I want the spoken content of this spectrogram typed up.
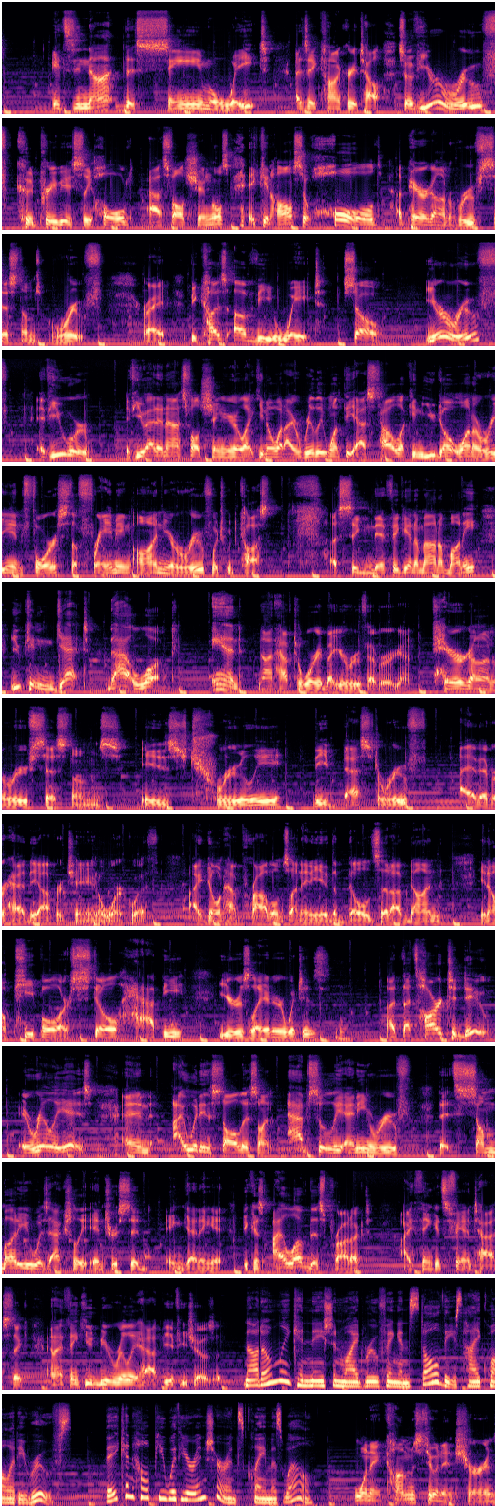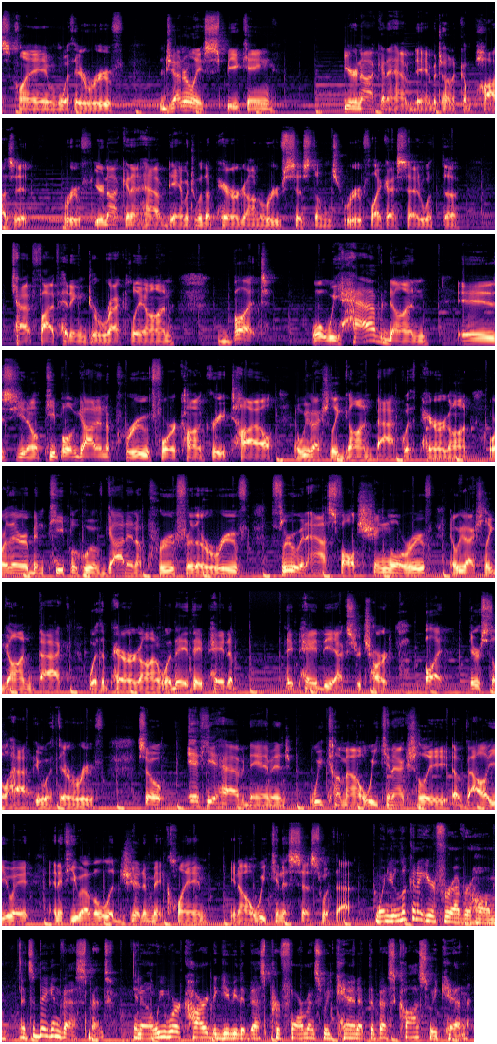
it's not the same weight as a concrete tile. So if your roof could previously hold asphalt shingles, it can also hold a Paragon roof systems roof, right? Because of the weight. So your roof, if you were if you had an asphalt shingle, you're like, you know what, I really want the S-tile look and you don't want to reinforce the framing on your roof, which would cost a significant amount of money, you can get that look and not have to worry about your roof ever again. Paragon Roof Systems is truly the best roof I have ever had the opportunity to work with. I don't have problems on any of the builds that I've done. You know, people are still happy years later, which is Uh, that's hard to do. It really is. And I would install this on absolutely any roof that somebody was actually interested in getting it because I love this product. I think it's fantastic, and I think you'd be really happy if you chose it. Not only can Nationwide Roofing install these high quality roofs, they can help you with your insurance claim as well. When it comes to an insurance claim with a roof, generally speaking, you're not going to have damage on a composite roof. You're not going to have damage with a Paragon Roof Systems roof, like I said, with the Cat 5 hitting directly on. But what we have done is, you know, people have gotten approved for a concrete tile and we've actually gone back with Paragon, or there have been people who have gotten approved for their roof through an asphalt shingle roof and we've actually gone back with a Paragon. They, they paid a they paid the extra charge, but they're still happy with their roof. So if you have damage, we come out, we can actually evaluate, and if you have a legitimate claim, you know, we can assist with that. When you're looking at your forever home, it's a big investment. You know, we work hard to give you the best performance we can at the best cost we can.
